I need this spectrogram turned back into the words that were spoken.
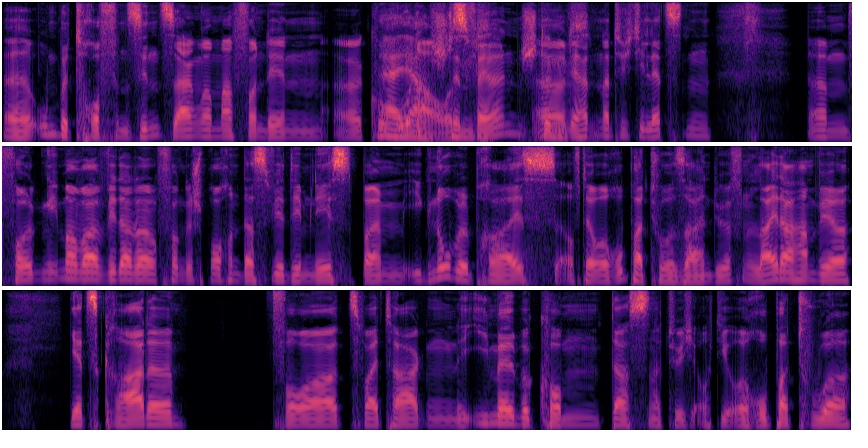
äh, unbetroffen sind, sagen wir mal, von den äh, Ja, ja, Corona-Ausfällen. stimmt, äh, wir hatten natürlich die letzten ähm, Folgen immer mal wieder davon gesprochen, dass wir demnächst beim Ig Nobel-Preis auf der Europatour sein dürfen. Leider haben wir jetzt gerade vor zwei Tagen eine E-Mail bekommen, dass natürlich auch die Europatour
